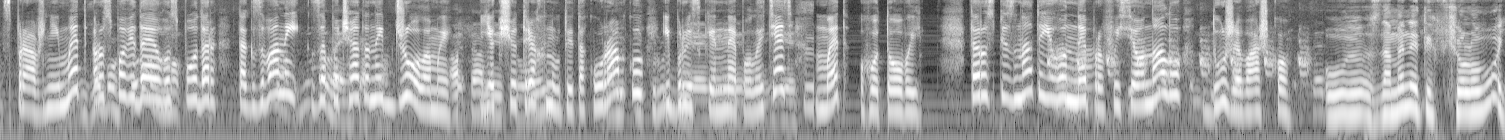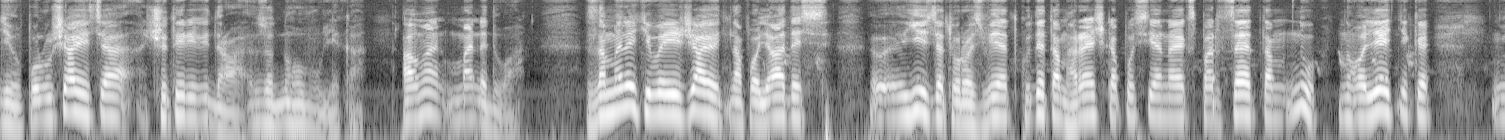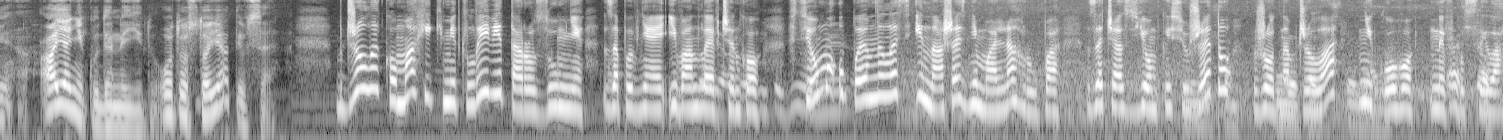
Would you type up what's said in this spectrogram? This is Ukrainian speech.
Справжній мед, розповідає господар, так званий запечатаний бджолами. Якщо тряхнути таку рамку і бризки не полетять, мед готовий. Та розпізнати його непрофесіоналу дуже важко. У знаменитих пчеловодів виходить чотири відра з одного вулика, а в мене два. Знамениті виїжджають на поля десь, е, їздять у розвідку, де там гречка посіяна, експарцет, там, ну, многолітніки. А я нікуди не їду. Ото стоять і все. Бджоли комахи кмітливі та розумні, запевняє Іван Левченко. В цьому упевнилась і наша знімальна група. За час зйомки сюжету жодна бджола нікого не вкусила.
